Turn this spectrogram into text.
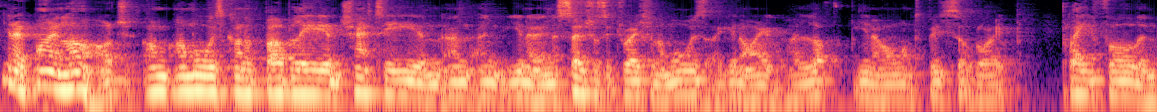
you know, by and large, I'm, I'm always kind of bubbly and chatty, and, and, and you know, in a social situation, I'm always, you know, I, I love, you know, I want to be sort of like playful, and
